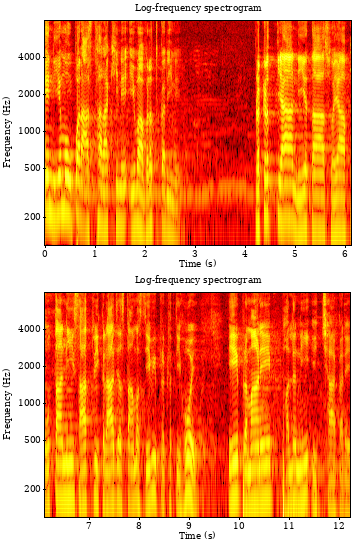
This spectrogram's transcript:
એ નિયમો ઉપર આસ્થા રાખીને, એવા વ્રત કરીને પ્રકૃત્યા નિયતા સ્વયા પોતાની સાત્વિક રાજસ તામસ જેવી પ્રકૃતિ હોય, એ પ્રમાણે ફલની ઈચ્છા કરે.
